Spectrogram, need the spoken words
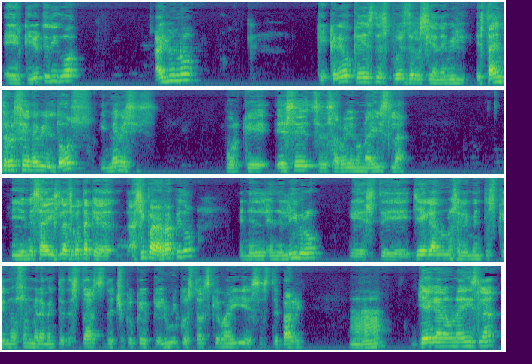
el que yo te digo, hay uno que creo que es después de Resident Evil, está entre Resident Evil 2 y Nemesis, porque ese se desarrolla en una isla. Y en esa isla se cuenta que, así para rápido, en el, en el libro este, llegan unos elementos que no son meramente de Stars. De hecho, creo que, el único Stars que va ahí es este Barry. Llegan a una isla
